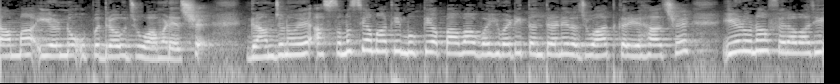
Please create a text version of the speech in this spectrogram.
ગામમાં ઈયળનો ઉપદ્રવ જોવા મળે છે. ગ્રામજનોએ આ સમસ્યામાંથી મુક્તિ અપાવવા વહીવટી તંત્રને રજૂઆત કરી રહ્યા છે. ઈયળોના ફેલાવાથી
